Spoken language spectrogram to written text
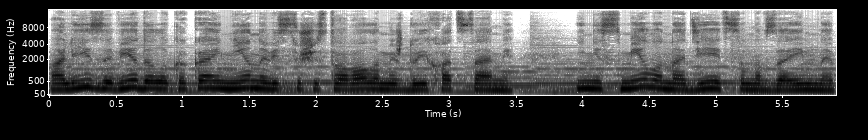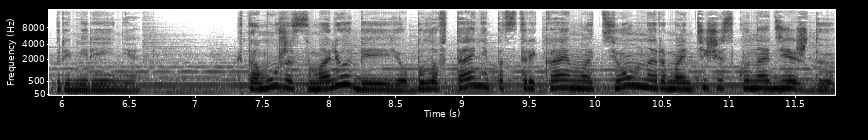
А Лиза ведала, какая ненависть существовала между их отцами, и не смела надеяться на взаимное примирение – тому же самолюбие ее было втайне подстрекаемо темной романтическую надеждой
